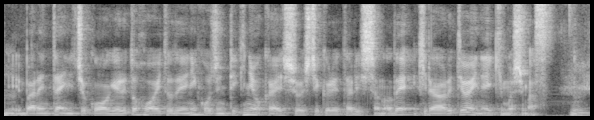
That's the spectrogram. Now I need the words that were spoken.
えーバレンタインにチョコをあげるとホワイトデーに個人的にお返しをしてくれたりしたので、嫌われてはいない気もします。うん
